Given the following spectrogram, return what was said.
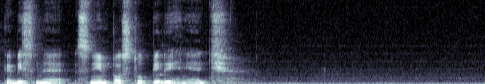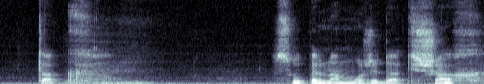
Keby sme s ním postupili hneď, tak super nám môže dať šach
